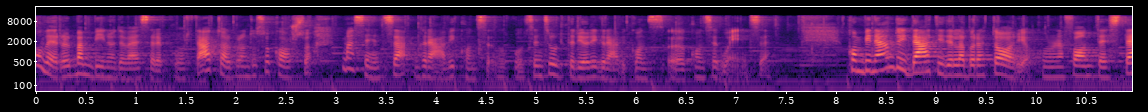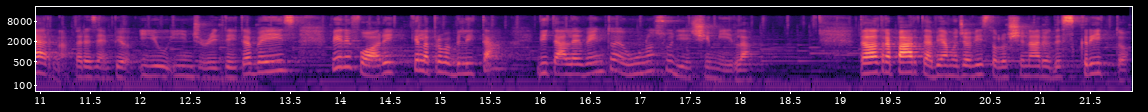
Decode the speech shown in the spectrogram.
ovvero il bambino deve essere portato al pronto soccorso ma senza, gravi, senza ulteriori gravi eh, conseguenze. Combinando i dati del laboratorio con una fonte esterna, per esempio EU Injury Database, viene fuori che la probabilità di tale evento è 1 su 10.000. Dall'altra parte abbiamo già visto lo scenario descritto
